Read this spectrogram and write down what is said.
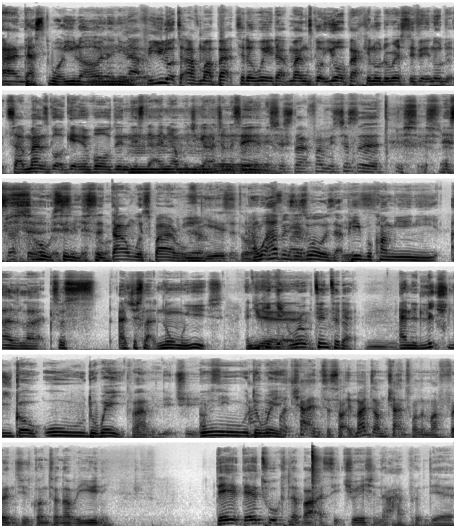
And That's what you lot are on anyway. for you lot to have my back to the way that man's got your back and all the rest of it, and all the, so man's got to get involved in this, that, and the other. You get what I'm trying to say? And it's just like, fam, it's just a, It's, it's, it's so a, silly. it's a downward spiral. Yeah. fam. Yes, It's a though. And what downward happens as well is that Yes. people come uni as like just as just like normal youths, and you can get Yeah. roped into that, and it literally go all the way, Fam, Literally. all I the way. remember chatting to some. Imagine I'm chatting to one of my friends who's gone to another uni. They they're talking about a situation that happened, yeah,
